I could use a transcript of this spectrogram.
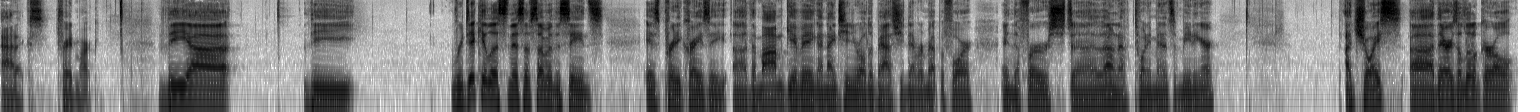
Attics trademark. The uh, the ridiculousness of some of the scenes is pretty crazy. Uh, the mom giving a 19 year old a bath she'd never met before in the first, uh, I don't know, 20 minutes of meeting her. A choice. Uh, there is a little girl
